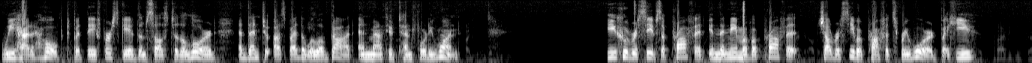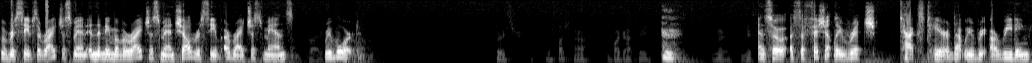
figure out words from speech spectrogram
we had hoped, but they first gave themselves to the Lord, and then to us by the will of God. And Matthew 10:41. He who receives a prophet in the name of a prophet shall receive a prophet's reward, but he who receives a righteous man in the name of a righteous man shall receive a righteous man's reward. and so a sufficiently rich text here that we re- are reading.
